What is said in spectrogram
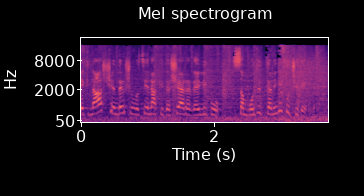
एकनाथ शिंदे शिवसेना की दशहरा रैली को संबोधित करेंगे कुछ ही देर में।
